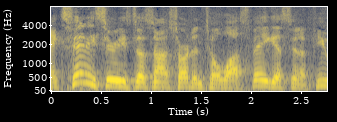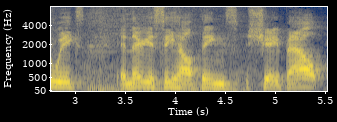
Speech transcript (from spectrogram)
Xfinity Series does not start until Las Vegas in a few weeks, and there you see how things shape out.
